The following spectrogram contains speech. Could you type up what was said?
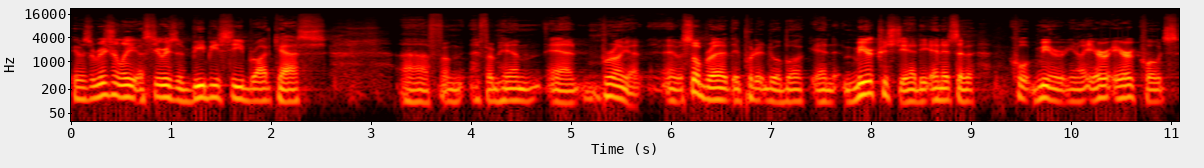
it was originally a series of BBC broadcasts uh, from, from him, and brilliant. And it was so brilliant, they put it into a book, and Mere Christianity, and it's a quote, mere, you know, air, air quotes.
